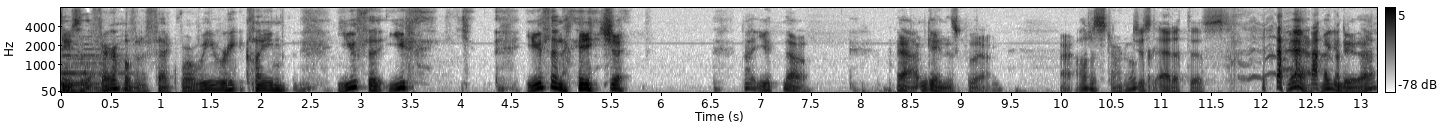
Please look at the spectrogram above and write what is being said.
Listening to the Verhoeven Effect, where we reclaim youth, youth, euthanasia. Not youth. No. Yeah, I'm getting this wrong. All right, I'll just start over. Just edit this. yeah, I can do that.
